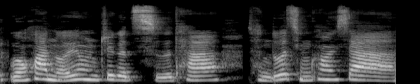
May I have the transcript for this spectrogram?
文化挪用这个词，它很多情况下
